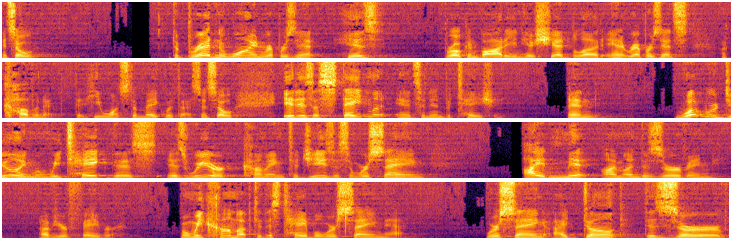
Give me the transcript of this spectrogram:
And so the bread and the wine represent his broken body and his shed blood, and it represents a covenant that he wants to make with us. And so it is a statement and it's an invitation. And what we're doing when we take this is we are coming to Jesus and we're saying, I admit I'm undeserving of your favor. When we come up to this table, we're saying that. We're saying, I don't deserve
